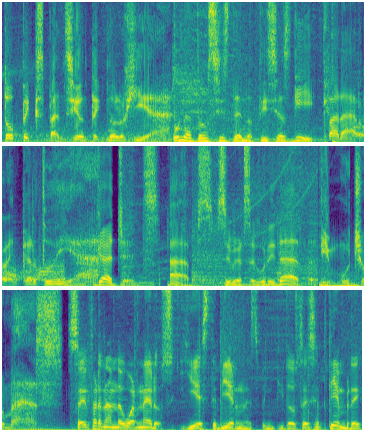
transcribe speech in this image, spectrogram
Top Expansión Tecnología. Una dosis de noticias geek para arrancar tu día. Gadgets, apps, ciberseguridad y mucho más. Soy Fernando Guarneros y este viernes 22 de septiembre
